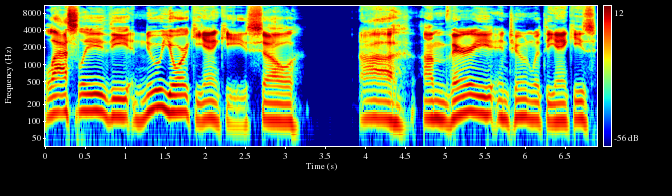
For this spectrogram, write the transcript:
Lastly, the New York Yankees. So uh, I'm very in tune with the Yankees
